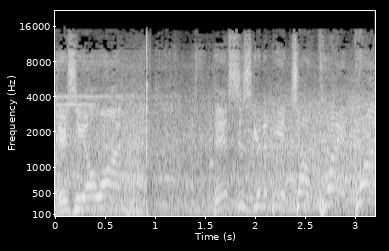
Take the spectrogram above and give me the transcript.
Here's the 0 1. This is going to be a tough play.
